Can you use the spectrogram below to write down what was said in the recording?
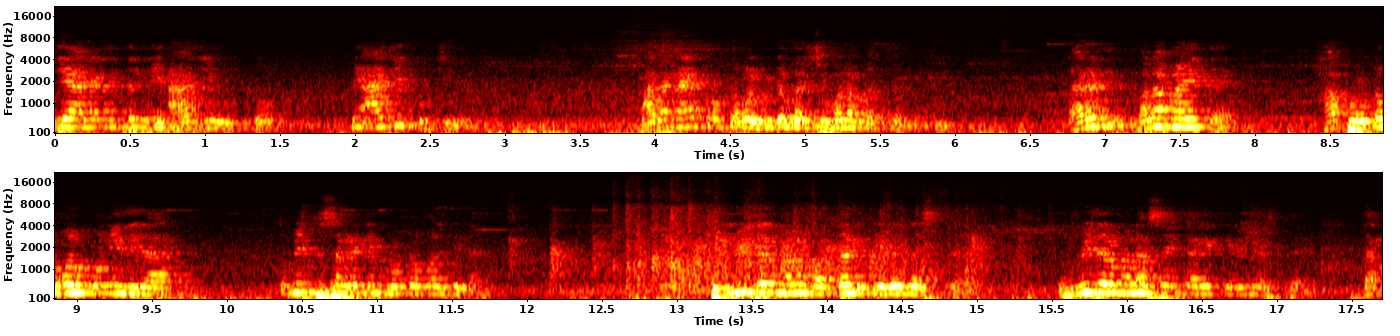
ते आल्यानंतर मी आजही उठतो. मी आजही खुर्ची माझा काय प्रोटोकॉल विटोकॉलशी मला मतलब नाही. कारण मला माहीत आहे हा प्रोटोकॉल कोणी दिला? तुम्ही तर सगळ्यांनी प्रोटोकॉल दिला. तुम्ही जर मला मतदान केलं नसतं तुम्ही जर मला सहकार्य केलं नसतं तर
